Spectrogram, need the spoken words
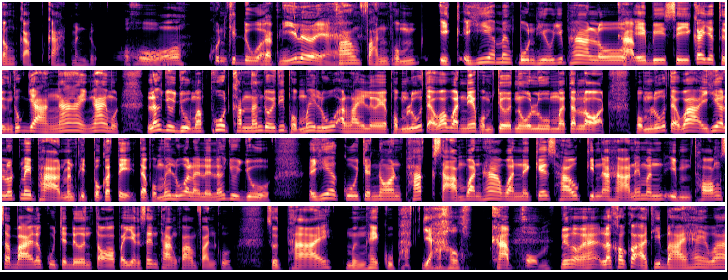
ต้องกลับกาดมันดุโอ้โห คุณคิดดูอะแบบนี้เลยอะความฝันผมอีกไอ้เฮียแม่งปูนฮิวยี่ห้าโลครับ A B C ใกล้จะถึงทุกอย่างง่ายง่ายหมด แล้วอยู่ๆมาพูดคำนั้นโดยที่ผมไม่รู้อะไรเลยอะผมรู้แต่ว่าวันนี้ผมเจอ no room มาตลอด ผมรู้แต่ว่าไอ้เหี้ยรถไม่ผ่านมันผิดปกติ แต่ผมไม่รู้อะไรเลยแล้วอยู่ๆไอ้เหี้ยกูจะนอนพัก 3 วัน 5 วันใน guesthouse กินอาหารให้มันอิ่มท้องสบาย แล้วกูจะเดินต่อไปยังเส้นทางความฝันกูสุดท้ายมึงให้กูพักยาว ครับผมนึกออกไหมฮะแล้วเขาก็อธิบายให้ว่า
